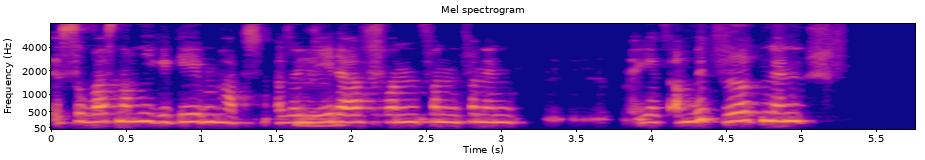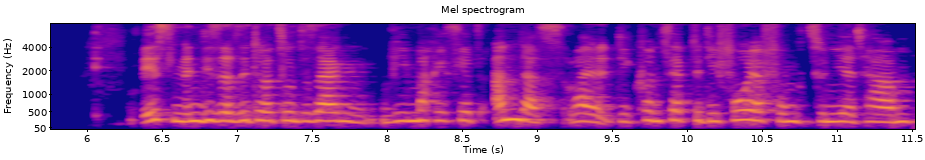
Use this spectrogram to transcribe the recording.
es sowas noch nie gegeben hat. Also mhm. jeder von, von, von den jetzt auch Mitwirkenden ist in dieser Situation zu sagen, wie mache ich es jetzt anders? Weil die Konzepte, die vorher funktioniert haben,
